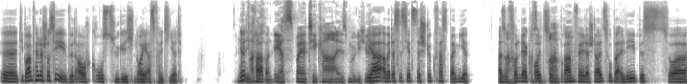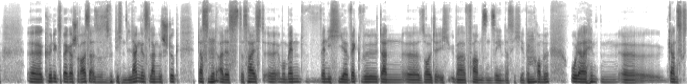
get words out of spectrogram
äh, die Bramfelder Chaussee wird auch großzügig neu asphaltiert. Ja, die Fahrbahn. Erst bei der TK alles mögliche. Ja, aber das ist jetzt das Stück fast bei mir. Also ah, von der Kreuzung also, ah, Bramfelder Stalzhuber Allee bis zur äh, Königsberger Straße, also es ist wirklich ein langes, langes Stück. Das mhm. wird alles. Das heißt, äh, im Moment, wenn ich hier weg will, dann äh, sollte ich über Farmsen sehen, dass ich hier mhm. wegkomme. Oder hinten äh, ganz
